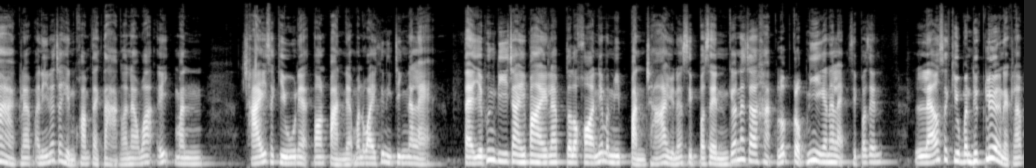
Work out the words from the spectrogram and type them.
มากๆครับ อันนี้น่าจะเห็นความแตกต่างแล้วนะว่า เอ้ย มันใช้สกิลเนี่ยตอนปั่นเนี่ยมันไวขึ้นจริงๆนั่นแหละ แต่อย่าเพิ่งดีใจไปแล้วตัวละครเนี่ยมันมีปั่นช้าอยู่นะ10%ก็น่าจะหักลบกลบหนี้กันนั่นแหละ 10%แล้วสกิลบันทึกเรื่องเนี่ยครับ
